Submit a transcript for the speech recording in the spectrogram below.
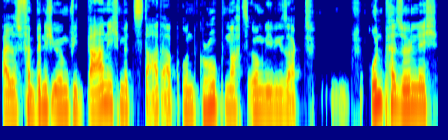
also das verbinde ich irgendwie gar nicht mit Startup und Group macht es irgendwie, wie gesagt, unpersönlich.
